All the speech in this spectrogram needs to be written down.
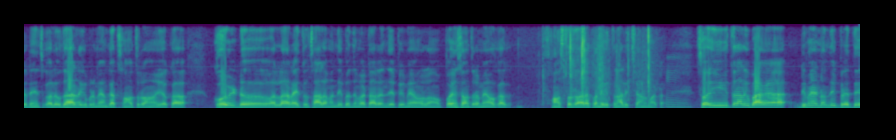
నిర్ణయించుకోవాలి. ఉదాహరణకి ఇప్పుడు మేము గత సంవత్సరం ఈ యొక్క కోవిడ్ వల్ల రైతులు చాలామంది ఇబ్బంది పడ్డారని చెప్పి మేము పోయిన సంవత్సరం మేము ఒక సంస్థ ద్వారా కొన్ని విత్తనాలు ఇచ్చామన్నమాట సో ఈ విత్తనాలకు బాగా డిమాండ్ ఉంది. ప్రతి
